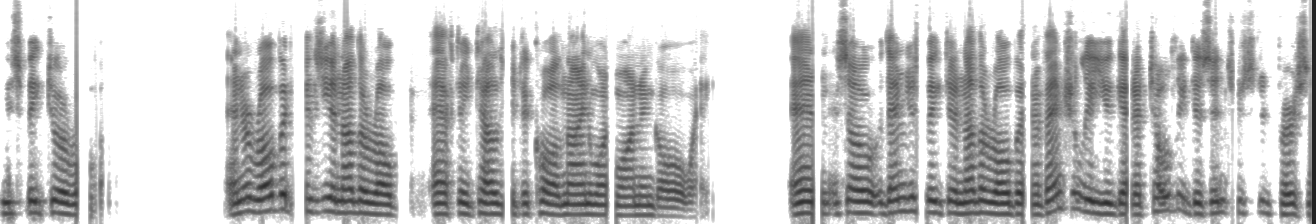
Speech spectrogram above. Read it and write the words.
you speak to a robot. And a robot gives you another robot after he tells you to call 911 and go away. And so then you speak to another robot, and eventually you get a totally disinterested person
